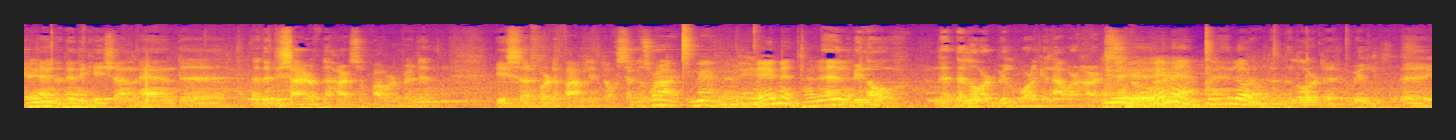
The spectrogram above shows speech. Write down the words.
and the dedication. And uh, the desire of the hearts of our brethren is uh, for the family to accept the That's word. right. Amen. Amen. And we know that the Lord will work in our hearts. Amen. Amen. you, Lord. That the Lord uh, will uh,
